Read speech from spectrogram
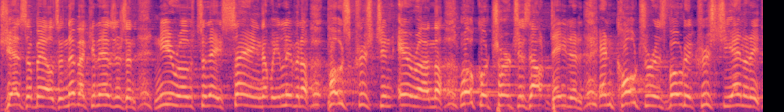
Jezebels and Nebuchadnezzars and Neros today saying that we live in a post Christian era and the local church is outdated and culture has voted Christianity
